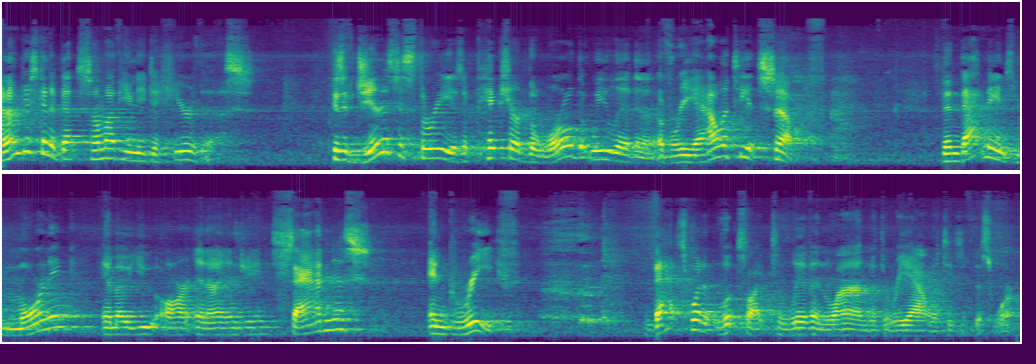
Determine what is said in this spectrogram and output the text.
And I'm just going to bet some of you need to hear this. Because if Genesis 3 is a picture of the world that we live in, of reality itself, then that means mourning, M O U R N I N G, sadness, and grief. That's what it looks like to live in line with the realities of this world.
